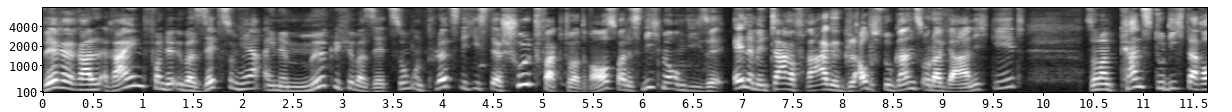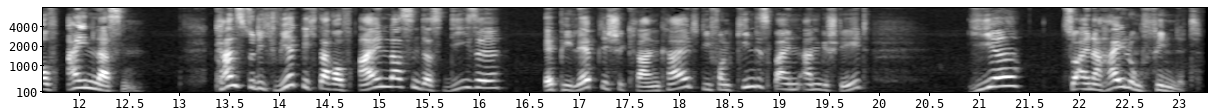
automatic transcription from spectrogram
Wäre rein von der Übersetzung her eine mögliche Übersetzung und plötzlich ist der Schuldfaktor draus, weil es nicht mehr um diese elementare Frage, glaubst du ganz oder gar nicht geht, sondern kannst du dich darauf einlassen? Kannst du dich wirklich darauf einlassen, dass diese epileptische Krankheit, die von Kindesbeinen angesteht, hier zu einer Heilung findet?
